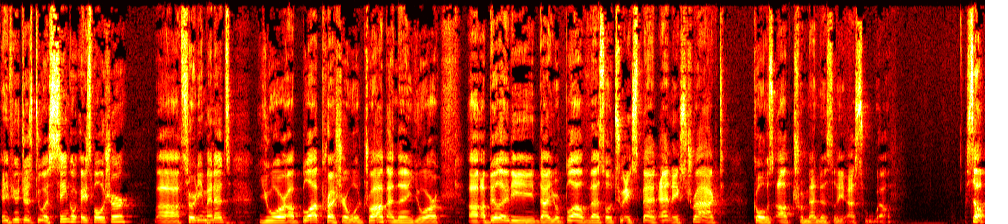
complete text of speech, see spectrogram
If you just do a single exposure, uh, 30 minutes, your uh, blood pressure will drop and then your uh, ability that your blood vessel to expand and extract goes up tremendously as well. So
